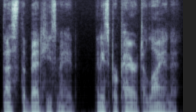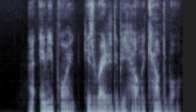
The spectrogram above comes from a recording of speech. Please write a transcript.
that's the bed he's made, and he's prepared to lie in it. At any point, he's ready to be held accountable.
